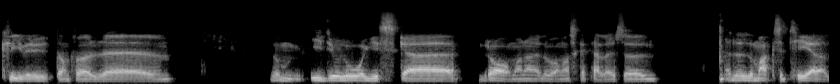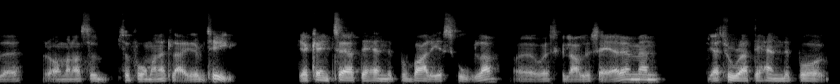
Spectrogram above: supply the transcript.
kliver utanför eh, de ideologiska ramarna eller vad man ska kalla det, så, eller de accepterade ramarna, så, så får man ett lägre betyg. Jag kan inte säga att det händer på varje skola eh, och jag skulle aldrig säga det, men jag tror att det händer på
